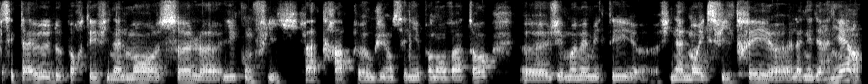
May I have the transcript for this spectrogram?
C'est à eux de porter finalement seuls les conflits. À Trappes, où j'ai enseigné pendant 20 ans, euh, j'ai moi-même été euh, finalement exfiltré euh, l'année dernière,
